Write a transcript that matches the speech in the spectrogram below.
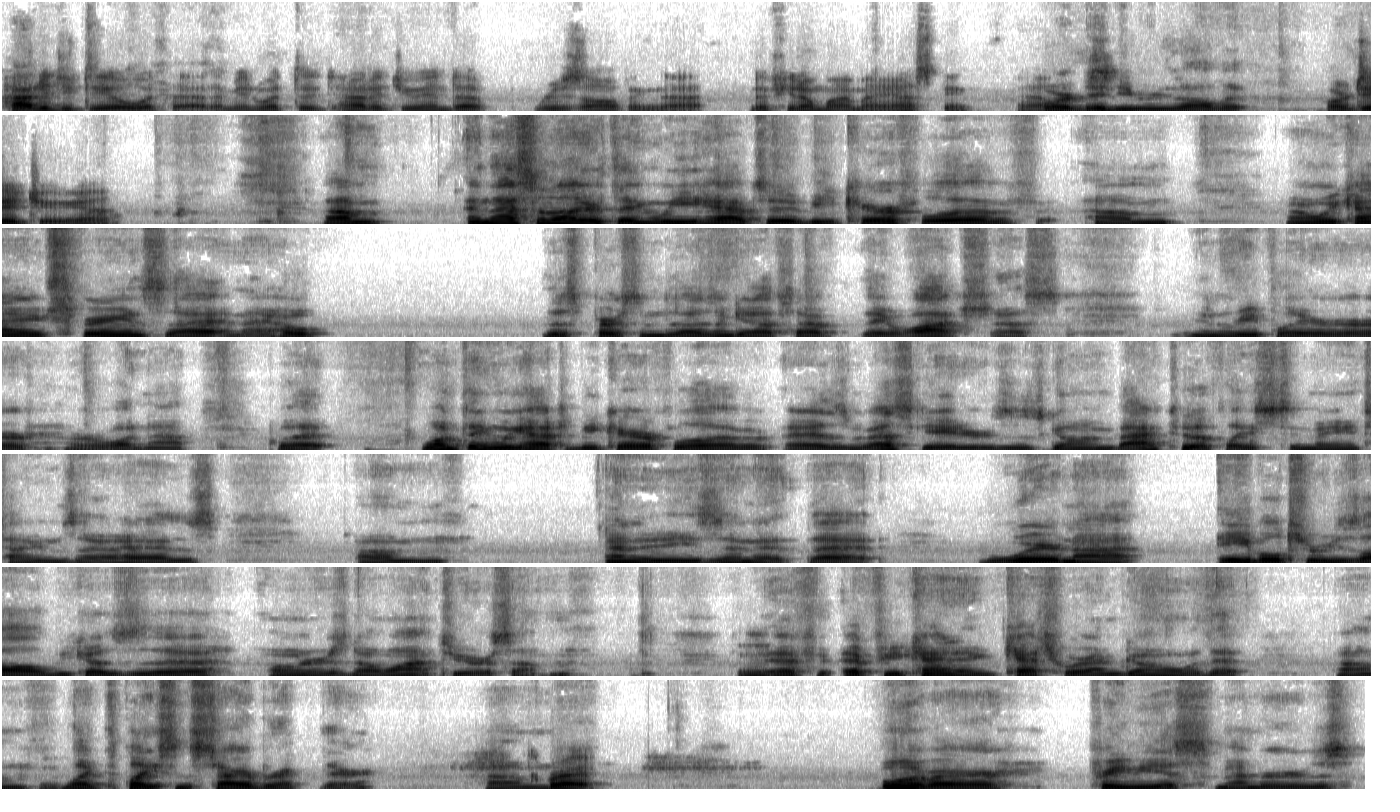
how did you deal with that? I mean, what did how did you end up resolving that? If you don't mind my asking. Or did you resolve it? Or did you? Yeah. Um, and that's another thing we have to be careful of. Um, and we kind of experience that, and I hope this person doesn't get upset if they watch us in replay or, or whatnot. But one thing we have to be careful of as investigators is going back to a place too many times that has um, entities in it that we're not able to resolve because the owners don't want to or something. Mm. If if you kind of catch where I'm going with it, um, mm. like the place in Starbrick there, um, right? One of our previous members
